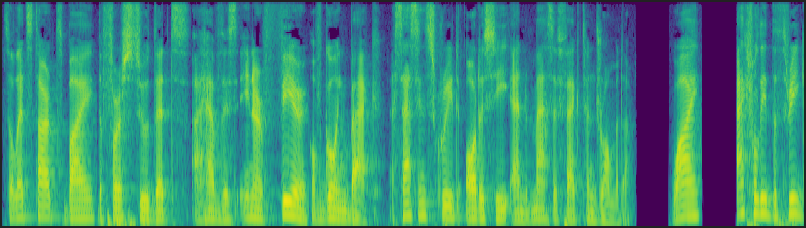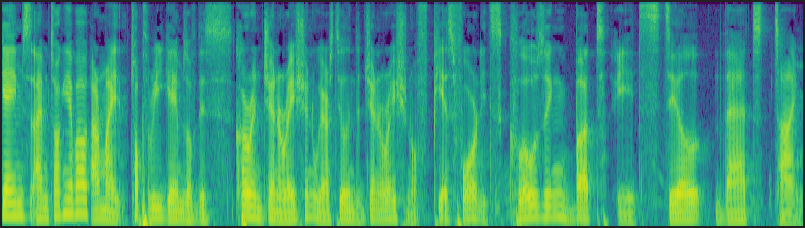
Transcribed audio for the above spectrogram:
So let's start by the first two that I have this inner fear of going back Assassin's Creed Odyssey and Mass Effect Andromeda. Why? Actually, the three games I'm talking about are my top three games of this current generation. We are still in the generation of PS4. It's closing, but it's still that time.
